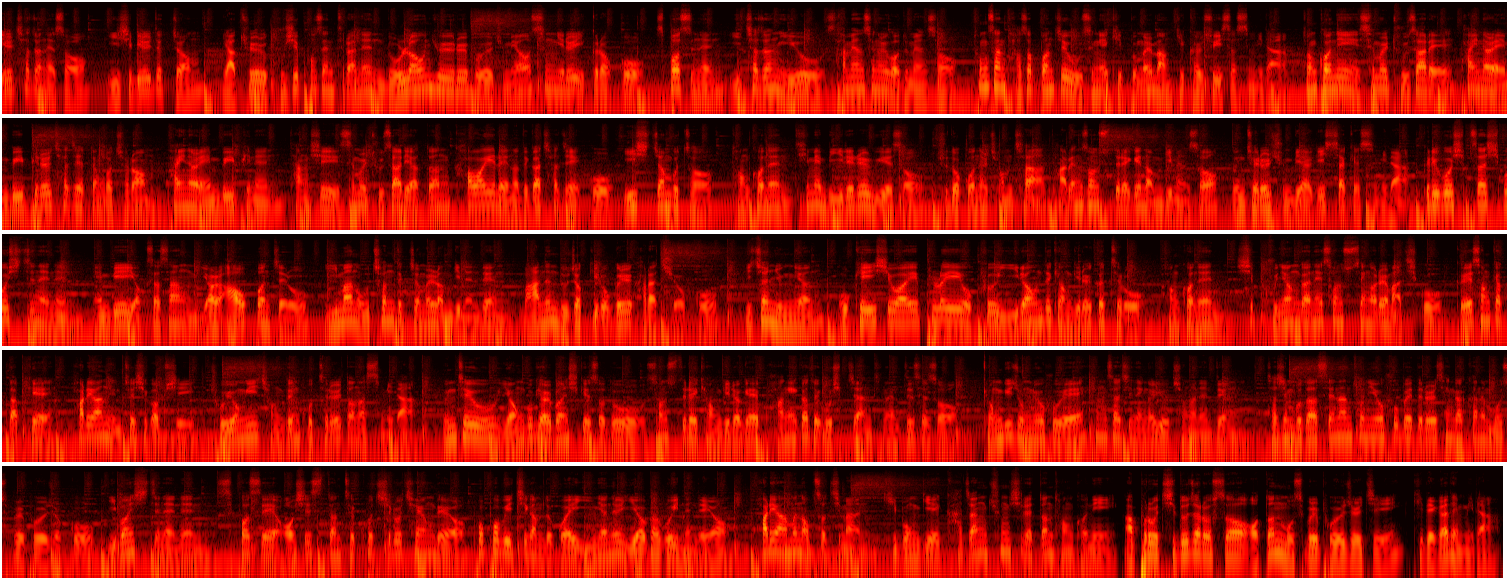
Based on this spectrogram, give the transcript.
1차전에서 21득점, 야투율 90%라는 놀라운 효율을 보여주며 승리를 이끌었고 스퍼스는 2차전 이후 3연승을 거두면서 통산 다섯 번째 우승의 기쁨을 만끽할 수 있었습니다. 덩컨이 22살에 파이널 MVP를 차지했던 것처럼 파이널 MVP는 당시 22살이었던 카와이 레너드가 차지했고 이 시점부터 덩컨은 팀의 미래를 위해서 주도권을 점차 다른 선수들에게 넘기면서 은퇴를 준비하기 시작했습니다. 그리고 14-15 시즌에는 NBA 역사상 19번째로 2만 5천 득점을 넘기는 등 많은 누적 기록을 갈아치웠고 2006년 OKC와의 플레이오프 2라운드 경기를 끝으로 덩컨은 19년간의 선수 생활을 마치고 그의 성격답게 화려한 은퇴식 없이 조용히 정든 코트를 떠났습니다. 은퇴 후 영구 결번식에서도 선수들의 경기력에 방해가 되고 싶지 않다는 뜻에서 경기 종료 후에 행사 진행을 요청하는 등 자신보다 샌안토니오 후배들을 생각하는 모습을 보여줬고 이번 시즌에는 스퍼스의 어시스턴트 코치로 채용되어 포포비치 감독과의 인연을 이어가고 있는데요. 화려함은 없었지만 기본기에 가장 충실했던 덩컨이 앞으로 지도자로서 어떤 모습을 보여줄지 기대가 됩니다.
